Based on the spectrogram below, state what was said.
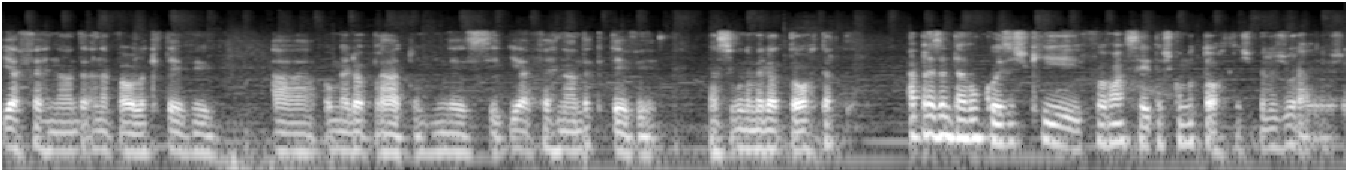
e a Fernanda, Ana Paula que teve a, o melhor prato nesse e a Fernanda que teve a segunda melhor torta, apresentaram coisas que foram aceitas como tortas pelos jurados.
